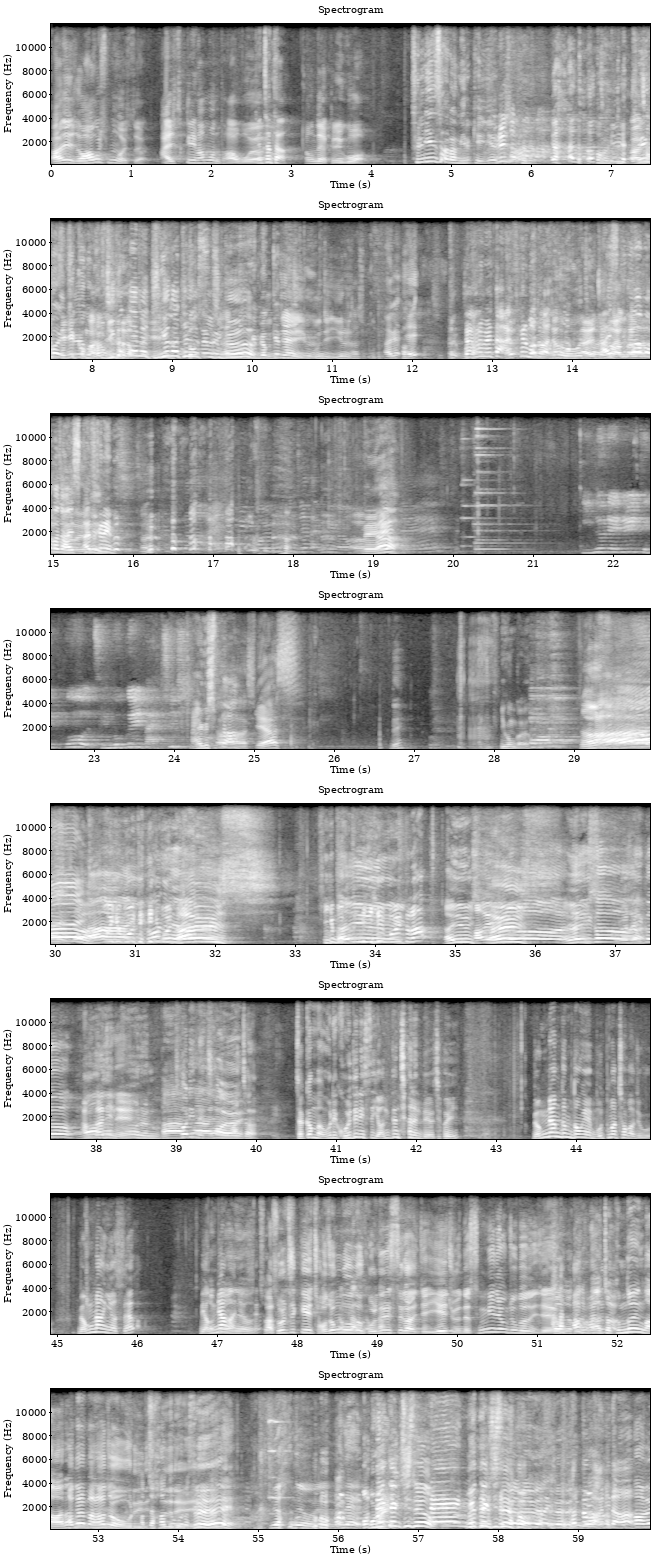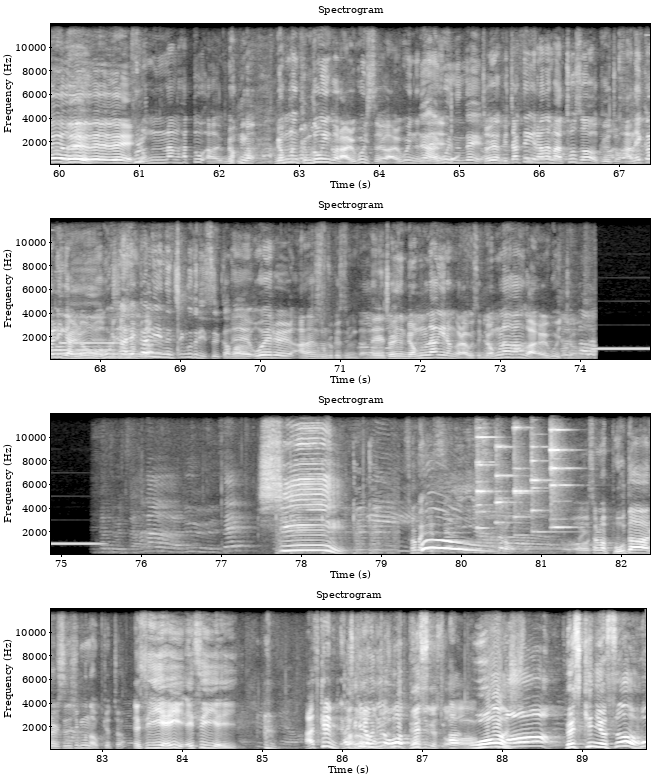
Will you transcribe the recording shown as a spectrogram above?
아니 저 하고 싶은 거 있어요. 아이스크림 한 번 더 하고요. 괜찮다. 형들 그리고 틀린 사람 이렇게 얘기해. 틀린 사람. 아, 틀린 거 되게 틀린 거. 건강지다 때문에 두 개가 틀렸어 지금. 몇 문제 개인지. 문제 이해를 사실 못. 아, 그, 에, 자 그럼 일단 아이스크림 먼저 가죠. 아이스크림 한 번 가자 아이스크림. 아이스크림. 네. 야, 이 노래를 듣고 제목을 맞추시. 아 이거 쉽다. yes. 이건가요? 아, 어 이게 뭐지? 이게 뭐지? 아이씨. 이게 뭐 이게 뭐였더라? 아유 씨. 아이고 이거 안 가지네. 철이네 철. 맞아. 잠깐만 우리 골드니스 연근 차는데요 저희? 명랑금동에 못 맞춰가지고 명랑이었어요? 명량 아니었어요? 아 솔직히 저 정도는 골드니스가 이제 이해해 주는데 승민이 형 정도는 이제 아저 금동인 거 알아? 화낼만 하죠 우리 니스들이. 그래. 미안해요. 미안해요. 어, 왜땡 치세요? 왜땡 치세요? 핫도그 아니다. 아 왜요 왜왜 왜? 명랑 핫도 아 명랑 명랑 금동인 걸 알고 있어요. 알고 있는데. 네, 알고 있는데 저희가 그 짝대기를 하나 맞춰서 그 좀 안 헷갈리게 하려고. 혹시나. 헷갈리는 친구들이 있을까 봐. 네 오해를 안 하셨으면 좋겠습니다. 네 저희는 명랑이란 걸 알고 있어요. 명랑한 거 알고 있죠. 씨. 설마 S 없어? 어, 설마 보다를 쓰신 분은 없겠죠? S E A S E A. 아이스크림 아이스크림 어디가? 와, 맛있겠어. 아, 우와. 베스킨이었어?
